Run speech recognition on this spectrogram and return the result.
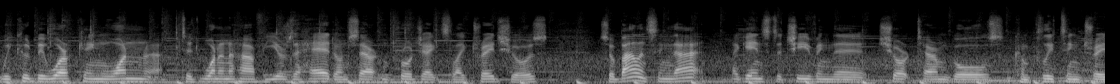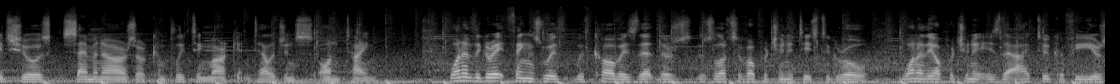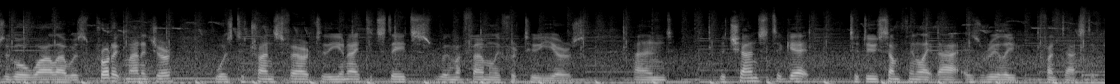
We could be working one to one and a half years ahead on certain projects like trade shows. So balancing that against achieving the short term goals, completing trade shows, seminars or completing market intelligence on time. One of the great things with, with Cobb is that there's, there's lots of opportunities to grow. One of the opportunities that I took a few years ago while I was product manager was to transfer to the United States with my family for two years. And the chance to get to do something like that is really fantastic.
